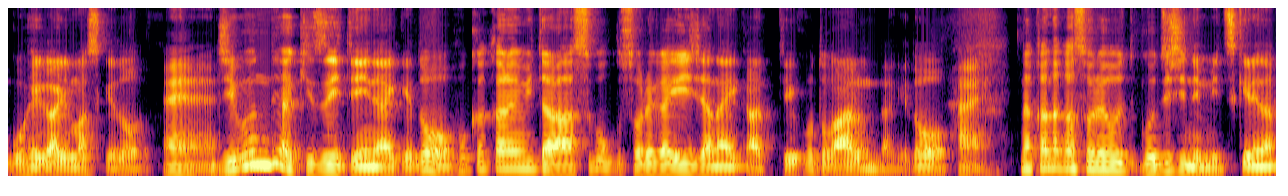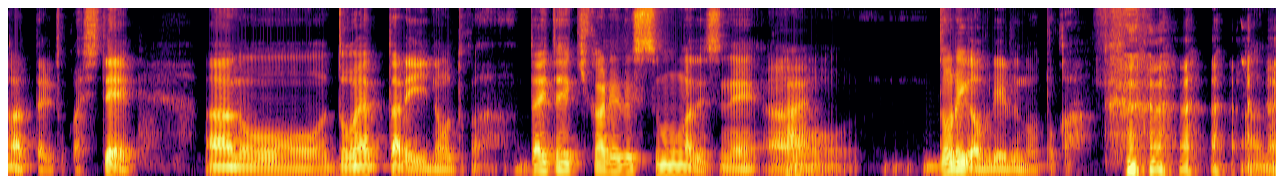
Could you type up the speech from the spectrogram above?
語弊がありますけど、ええ自分では気づいていないけど、他から見たらすごくそれがいいじゃないかっていうことがあるんだけど、はい。なかなかそれをご自身で見つけれなかったりとかして、あの、どうやったらいいのとか、大体聞かれる質問がですね、あの、どれが売れるのとか、あの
